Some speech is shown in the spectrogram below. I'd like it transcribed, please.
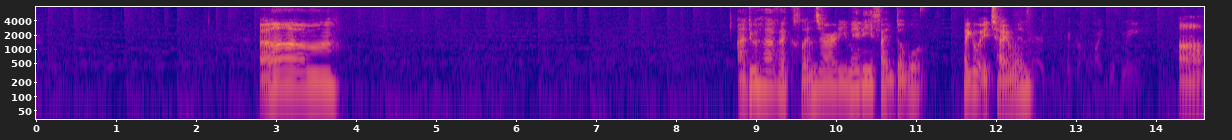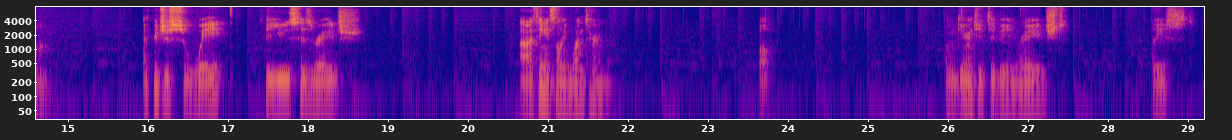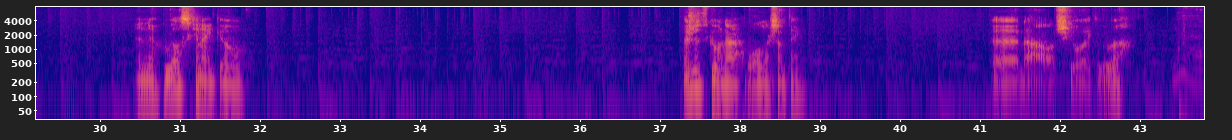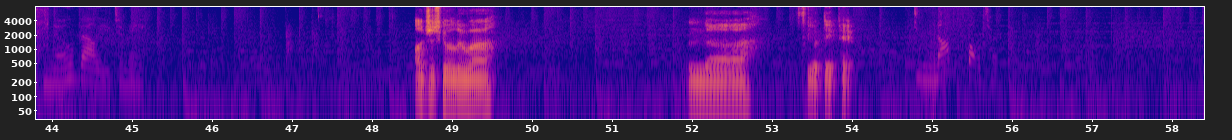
Um. I do have a cleanser already. Maybe if I double, if I go a Tywin, um, I could just wait to use his rage. Uh, I think it's only one turn though. I'm guaranteed to be enraged, at least. And who else can I go? Let's just go Aquall or something. Uh, no, I'll just go like Lua. You have no value to me. I'll just go Lua. And, uh, see what they pick.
